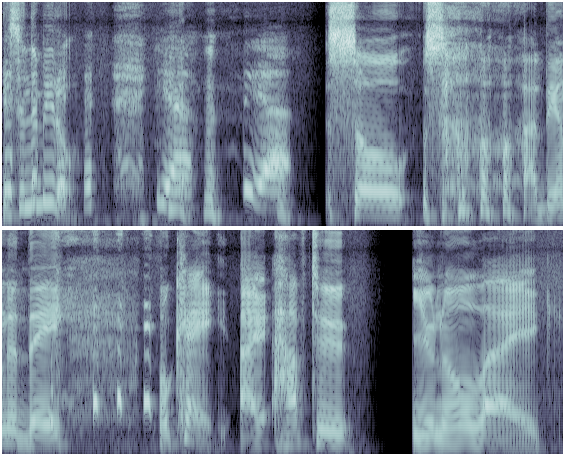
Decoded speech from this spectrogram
It's in the middle. yeah. yeah. so so at the end of the day, okay, I have to, you know, like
